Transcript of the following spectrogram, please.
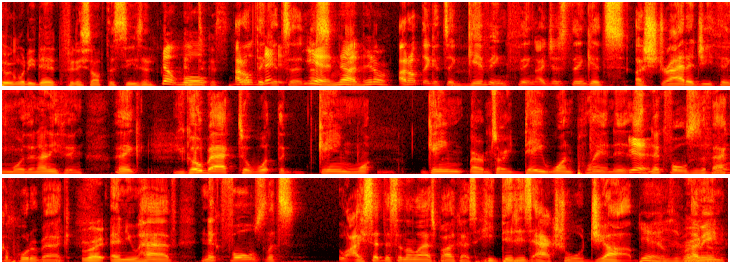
doing what he did, finished off the season? No, well, took us- I don't well, think they- it's a yeah. No, they don't. I don't think it's a giving thing. I just think it's a strategy thing more than anything. I think you go back to what the game one game or I'm sorry, day one plan is. Yeah. Nick Foles is a backup quarterback. Right. And you have Nick Foles, let's well, I said this in the last podcast. He did his actual job. Yeah, he's a I backup. mean,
